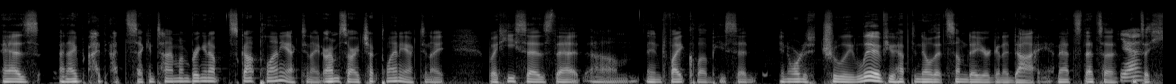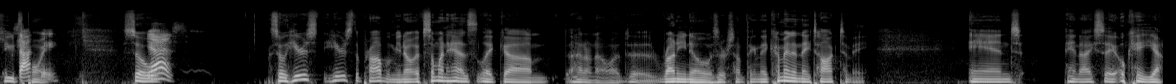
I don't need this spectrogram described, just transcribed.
as and I, I, second time I'm bringing up Scott Palahniuk tonight, or I'm sorry, Chuck Palahniuk tonight, but he says that um, in Fight Club, he said in order to truly live, you have to know that someday you're going to die, and that's that's a Yes. that's a huge exactly. point. So Yes. so here's here's the problem. You know, if someone has like um, I don't know a, a runny nose or something, they come in and they talk to me, and and I say, okay, yeah,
